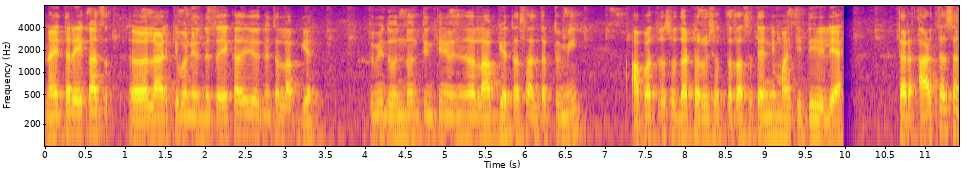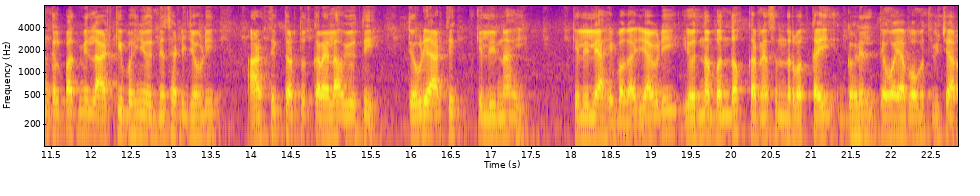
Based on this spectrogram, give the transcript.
नाहीतर एकाच लाडकी बहीण योजनेचा एकाच योजनेचा लाभ घ्या. तुम्ही दोन दोन तीन तीन योजनेचा लाभ घेत असाल तर तुम्ही आपात्रसुद्धा ठरू शकतात असं त्यांनी माहिती दिलेली आहे. तर अर्थसंकल्पात मी लाडकी बहीण योजनेसाठी जेवढी आर्थिक तरतूद करायला हवी होती तेवढी आर्थिक केली नाही. केलेली आहे. बघा यावेळी योजना बंद करण्यासंदर्भात काही घडेल तेव्हा याबाबत विचार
